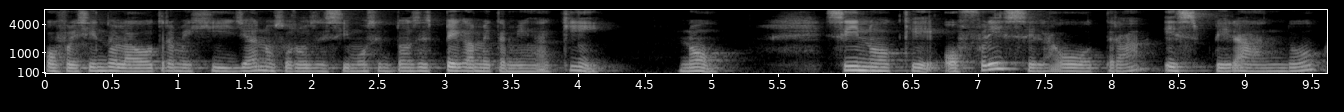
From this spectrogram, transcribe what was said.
ofreciendo la otra mejilla nosotros decimos entonces pégame también aquí. No, sino que ofrece la otra esperando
